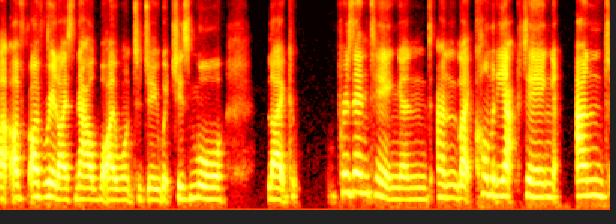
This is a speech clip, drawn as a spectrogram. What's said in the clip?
I've I've realised now what I want to do, which is more like presenting and and like comedy acting and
